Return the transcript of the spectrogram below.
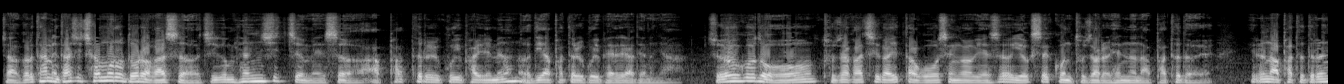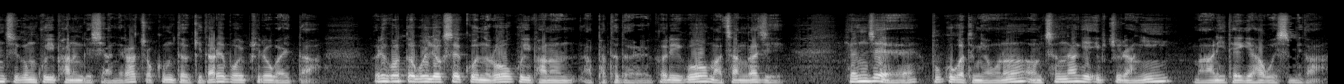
자 그렇다면 다시 처음으로 돌아가서 지금 현 시점에서 아파트를 구입하려면 어디 아파트를 구입해야 되느냐. 적어도 투자 가치가 있다고 생각해서 역세권 투자를 했는 아파트들 이런 아파트들은 지금 구입하는 것이 아니라 조금 더 기다려 볼 필요가 있다. 그리고 더블 역세권으로 구입하는 아파트들 그리고 마찬가지 현재 북구 같은 경우는 엄청나게 입주량이 많이 대기하고 있습니다.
